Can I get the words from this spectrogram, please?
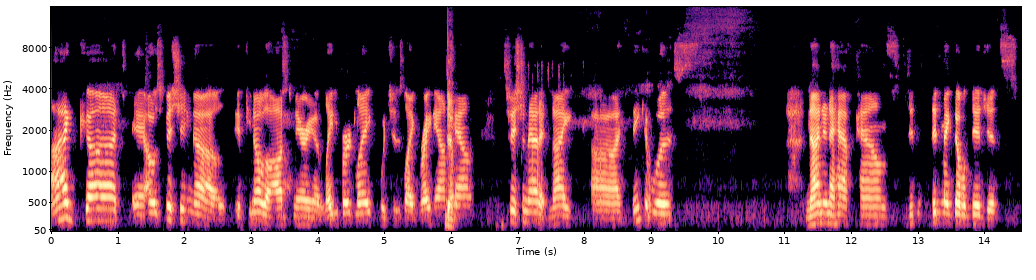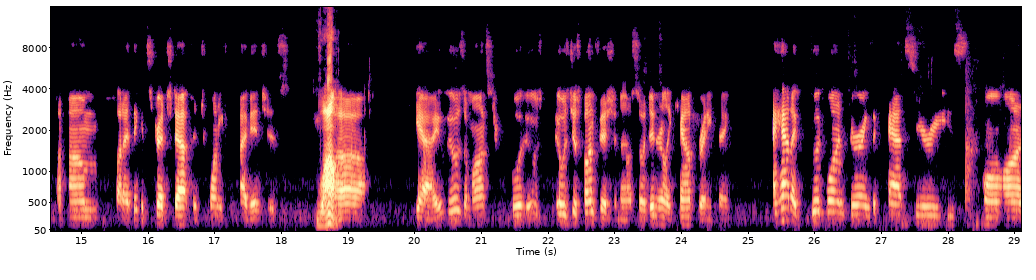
I got. I was fishing. Uh, if you know the Austin area, Ladybird Lake, which is like right Yep. downtown. I was fishing that at night. Uh, I think it was nine and a half pounds. Didn't didn't make double digits. Um, but I think it stretched out to twenty five inches. Wow. Uh, yeah, it, it was a monster. It was it was just fun fishing though, so it didn't really count for anything. I had a good one during the cat series on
